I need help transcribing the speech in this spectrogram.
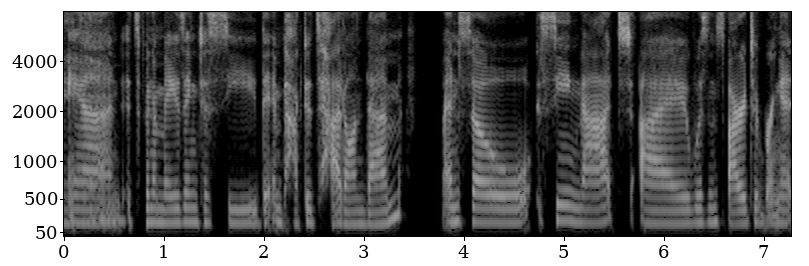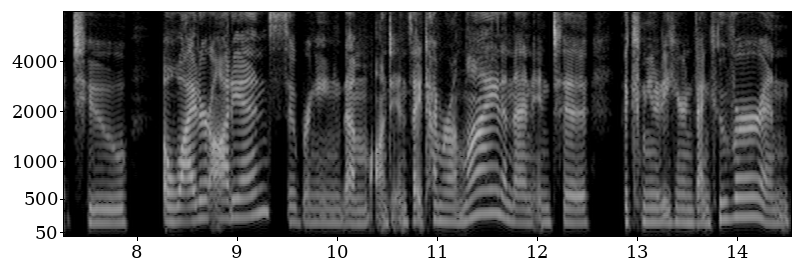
and it's been amazing to see the impact it's had on them and so, seeing that, I was inspired to bring it to a wider audience. So, bringing them onto Insight Timer Online and then into the community here in Vancouver. And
